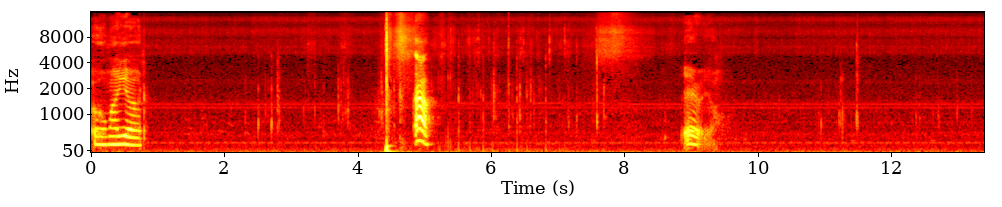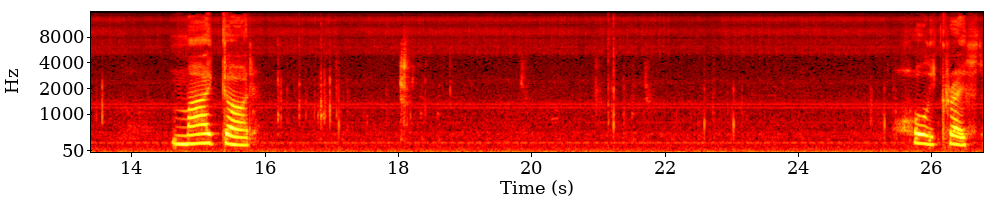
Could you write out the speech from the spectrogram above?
Oh my god. Ow! There we go. My god. Holy Christ.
